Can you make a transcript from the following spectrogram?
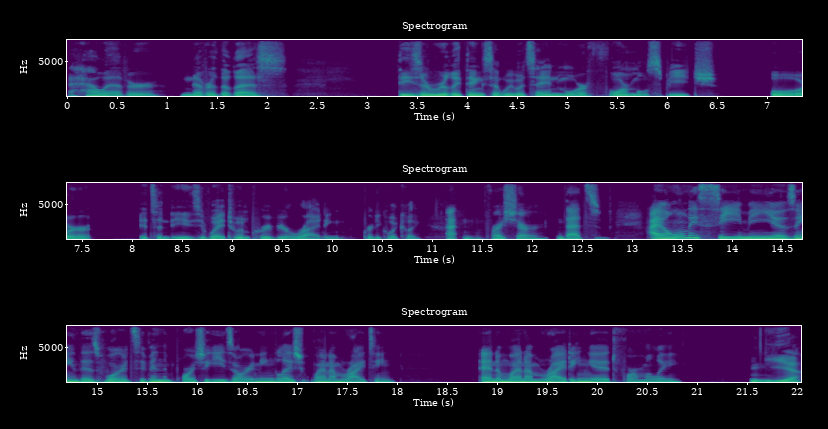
however, nevertheless, these are really things that we would say in more formal speech, or it's an easy way to improve your writing pretty quickly. uh, for sure. That's I only see me using these words even in Portuguese or in English when I'm writing. And when I'm writing it formally. Yeah,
